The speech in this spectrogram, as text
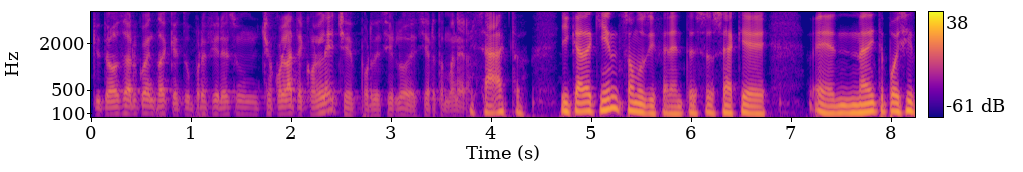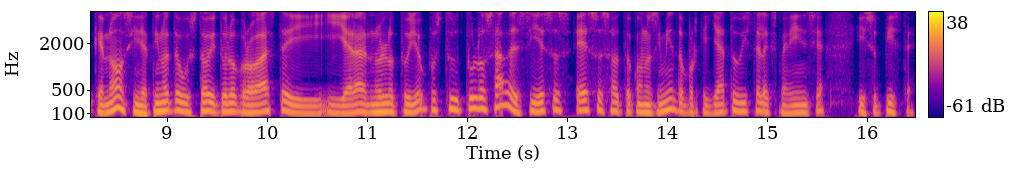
que te vas a dar cuenta que tú prefieres un chocolate con leche, por decirlo de cierta manera. Exacto. Y cada quien somos diferentes, o sea que eh, nadie te puede decir que no. Si a ti no te gustó y tú lo probaste y, y era no es lo tuyo, pues tú, tú, lo sabes. Y eso es, eso es autoconocimiento, porque ya tuviste la experiencia y supiste.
